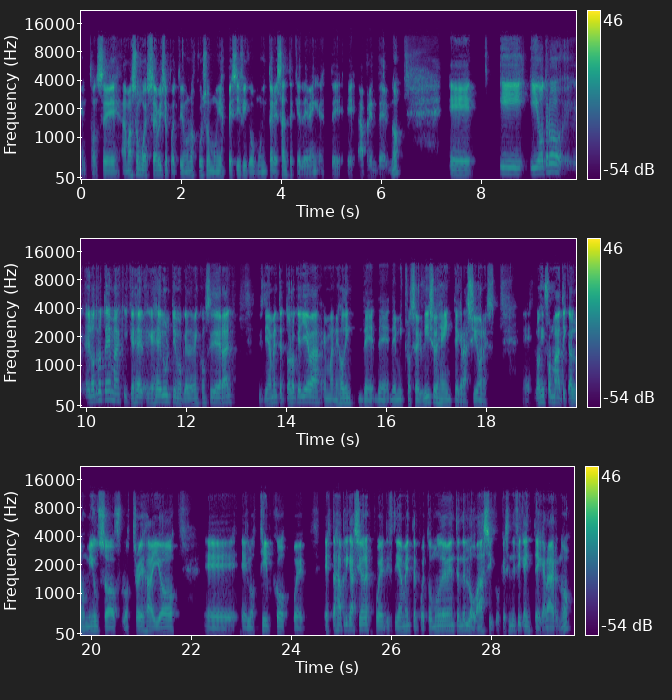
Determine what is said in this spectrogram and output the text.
Entonces, Amazon Web Services pues tiene unos cursos muy específicos, muy interesantes que deben este, eh, aprender, ¿no? Eh, y, otro, el otro tema, y que es el, último que deben considerar, definitivamente todo lo que lleva el manejo de, microservicios e integraciones. Eh, los informáticas, los MuleSoft, los 3IO, los TIPCO, pues estas aplicaciones, pues definitivamente, pues todo el mundo debe entender lo básico, qué significa integrar, ¿no?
